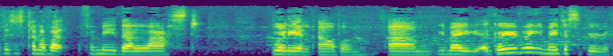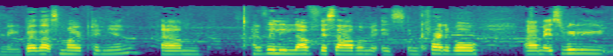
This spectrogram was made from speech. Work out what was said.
this is kind of like for me their last brilliant album. Um, you may agree with me, you may disagree with me, but that's my opinion. Um, I really love this album. It is incredible. Um, it's really,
